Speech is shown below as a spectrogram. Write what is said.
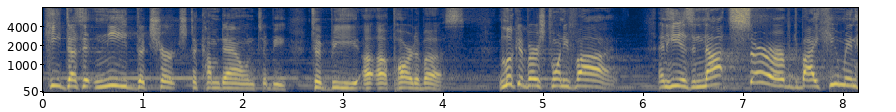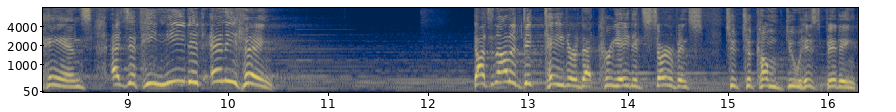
He doesn't need the church to come down to be to be a, a part of us. Look at verse 25. And he is not served by human hands as if he needed anything. God's not a dictator that created servants to, to come do his bidding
